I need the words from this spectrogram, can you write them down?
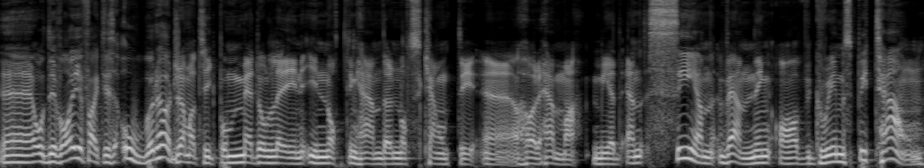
Eh, och det var ju faktiskt oerhörd dramatik på Meadow Lane i Nottingham, där Notts County eh, hör hemma, med en sen vändning av Grimsby Town.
